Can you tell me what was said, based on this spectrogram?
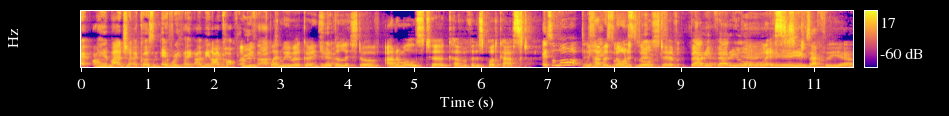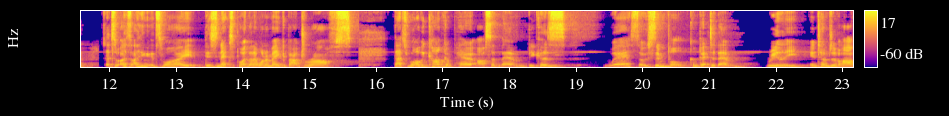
I, I imagine it occurs in everything. I mean, I can't prove I mean, that. when we were going through Yeah. the list of animals to cover for this podcast, it's a lot. we It's have a non-exhaustive, very, very long Yeah, list. Yeah, yeah, exactly. Yeah. That's- I think it's why this next point that I want to make about giraffes. That's why we can't compare us and them because we're so simple compared to them. Really, in terms of our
